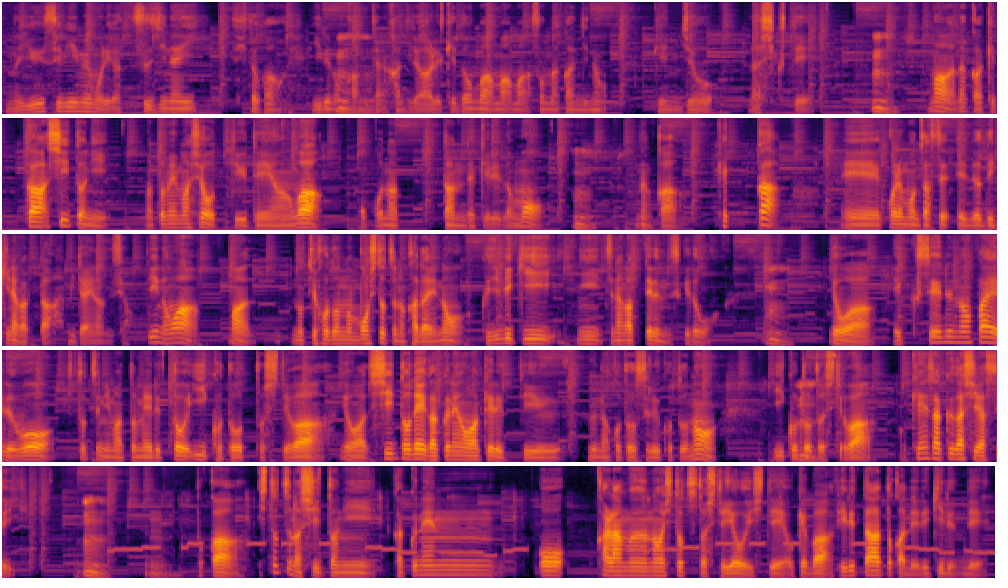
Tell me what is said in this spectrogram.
USB メモリが通じない人がいるのかうんうんみたいな感じではあるけど、まあまあまあそんな感じの現状らしくてうん。まあなんか結果シートにまとめましょうっていう提案は行ったんだけれどもうん。なんか結果、えーこれも挫折、えーできなかったみたいなんですよ。っていうのはまあ後ほどのもう一つの課題のくじ引きにつながってるんですけどうん。要は Excel のファイルを一つにまとめるといいこととしては要はシートで学年を分けるっていう風なことをすることのいいこととしては、検索がしやすい、うん。うん、とか一つのシートに学年をカラムの一つとして用意しておけばフィルターとかでできるんで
